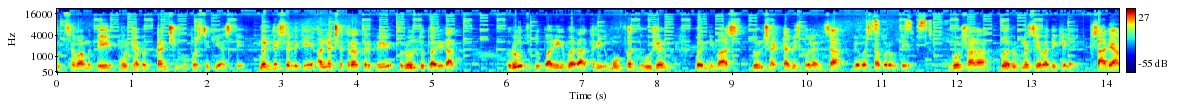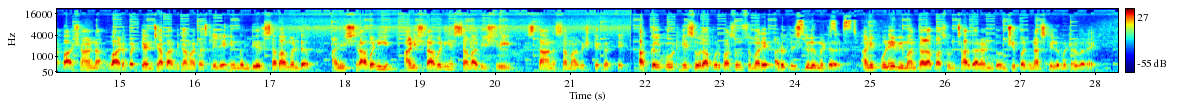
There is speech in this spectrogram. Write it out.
उत्सवामध्ये मोठ्या भक्तांची उपस्थिती असते. मंदिर समिती अन्नछत्रातर्फे रोज दुपारी रात रोज दुपारी व रात्री मोफत भोजन व निवास दोनशे अठ्ठावीस खोल्यांचा व्यवस्था पुरवते गोशाळा व रुग्णसेवा देखील आहे. साध्या पाषाण वाडपट्ट्यांच्या बांधकामात असलेले हे मंदिर सभामंडप आणि श्रावणीय आणि श्रावणीय समाधीश्री स्थान समाविष्ट करते. अक्कलकोट हे सोलापूरपासून सुमारे अडतीस किलोमीटर आणि पुणे विमानतळापासून साधारण दोनशे पन्नास किलोमीटरवर आहे.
